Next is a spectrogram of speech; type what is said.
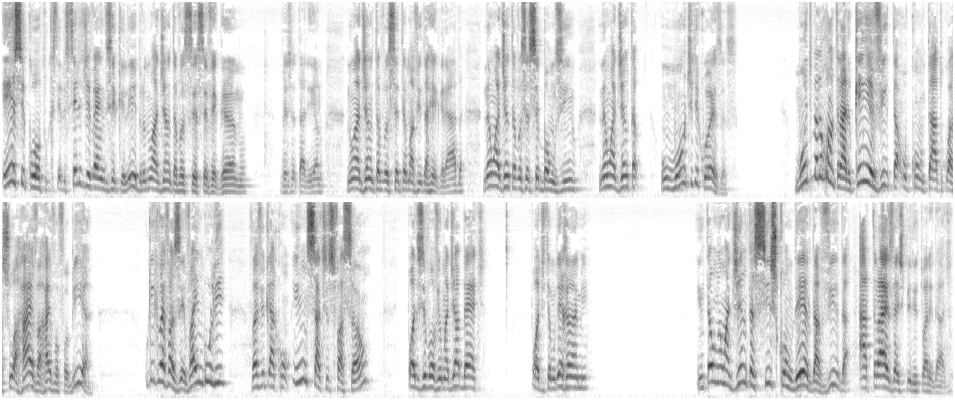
esse corpo que, se ele, se ele tiver em desequilíbrio, não adianta você ser vegano, vegetariano, não adianta você ter uma vida regrada, não adianta você ser bonzinho, não adianta um monte de coisas. Muito pelo contrário, quem evita o contato com a sua raiva, raivofobia, o que, que vai fazer? Vai engolir, vai ficar com insatisfação, pode desenvolver uma diabetes, pode ter um derrame. Então não adianta se esconder da vida atrás da espiritualidade.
